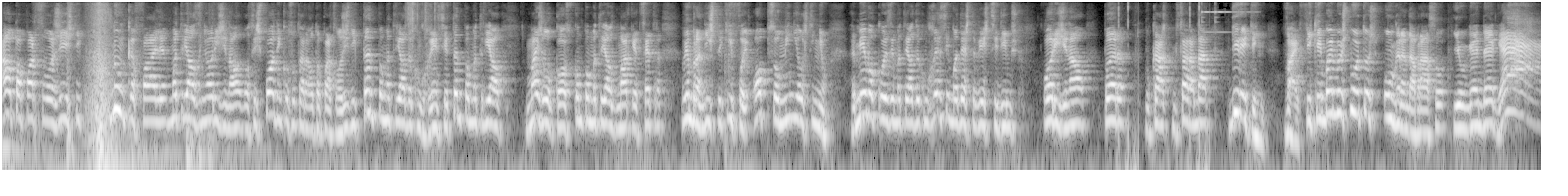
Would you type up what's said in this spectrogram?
Autoparts Logístico, nunca falha, materialzinho original, vocês podem consultar a Autoparts Logístico, tanto para material da concorrência, tanto para material mais low cost, como para material de marca, etc. Lembrando, isto aqui foi opção minha, eles tinham a mesma coisa em material da concorrência, mas desta vez decidimos original para o carro começar a andar direitinho. Vai, fiquem bem meus putos, um grande abraço e um grande gás!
